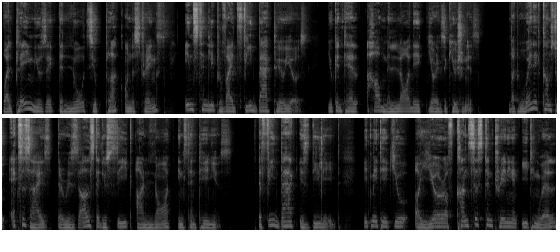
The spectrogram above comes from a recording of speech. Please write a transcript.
While playing music, the notes you pluck on the strings instantly provide feedback to your ears you can tell how melodic your execution is. But when it comes to exercise, the results that you seek are not instantaneous. The feedback is delayed. It may take you a year of consistent training and eating well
